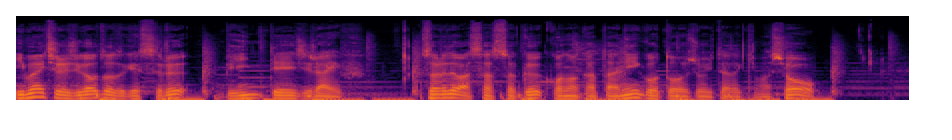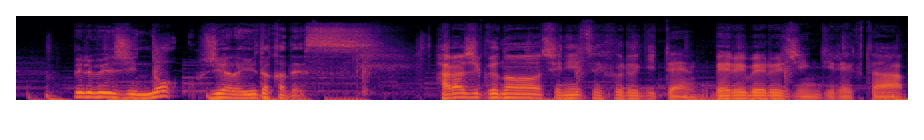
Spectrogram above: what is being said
今市隆二がお届けするヴィンテージライフ。それでは早速この方にご登場いただきましょう。ベルベルジンの藤原裕です原宿の老舗古着店ベルベルジンディレクター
